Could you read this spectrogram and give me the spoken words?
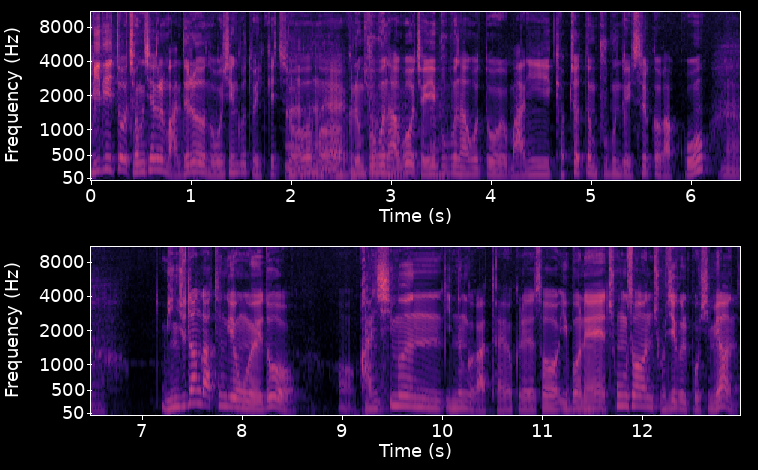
미리 또 정책을 만들어 놓으신 것도 있겠죠. 아, 뭐 네, 그런 그렇죠. 부분하고 저희 네. 부분하고 또 많이 겹쳤던 부분도 있을 것 같고 네. 민주당 같은 경우에도 어, 관심은 있는 것 같아요. 그래서 이번에 총선 조직을 보시면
